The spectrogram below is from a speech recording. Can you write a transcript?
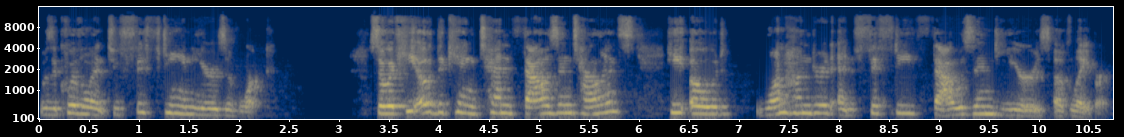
was equivalent to 15 years of work. So if he owed the king 10,000 talents, he owed 150,000 years of labor.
